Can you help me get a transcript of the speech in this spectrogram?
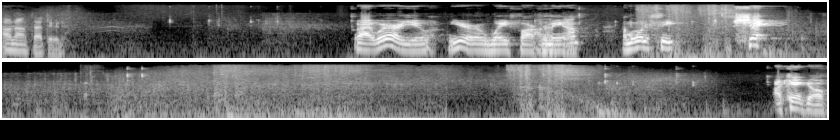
Oh, not that dude. Alright, where are you? You're way far from me. good. I'm I'm going to see. Shit! I can't go.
